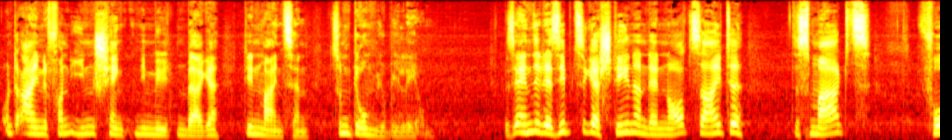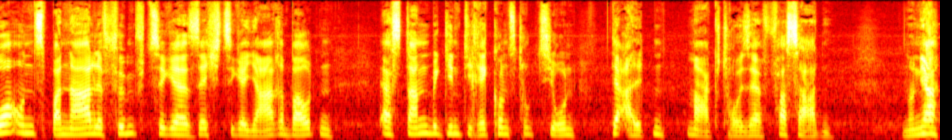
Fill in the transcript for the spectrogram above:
und eine von ihnen schenkten die Miltenberger den Mainzern zum Domjubiläum. Bis Ende der 70er stehen an der Nordseite des Markts vor uns banale 50er, 60er Jahre Bauten. Erst dann beginnt die Rekonstruktion der alten Markthäuser-Fassaden. Nun ja,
